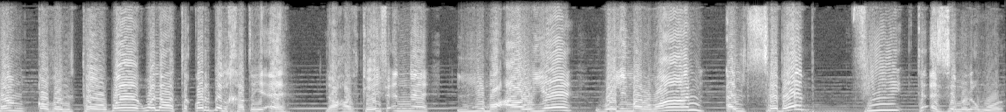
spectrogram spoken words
فانقض التوبة ولا تقر بالخطيئة. لاحظ كيف أن لمعاوية ولمروان السبب في تأزم الأمور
